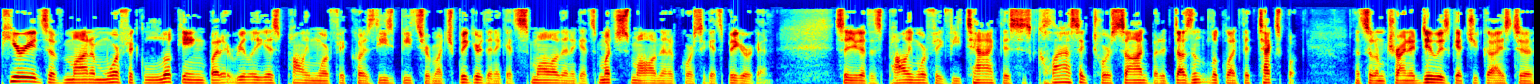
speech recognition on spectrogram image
periods of monomorphic looking, but it really is polymorphic because these beats are much bigger, then it gets smaller, then it gets much smaller, and then of course it gets bigger again. So you got this polymorphic VTAC. This is classic Torsade, but it doesn't look like the textbook. That's what I'm trying to do is get you guys to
